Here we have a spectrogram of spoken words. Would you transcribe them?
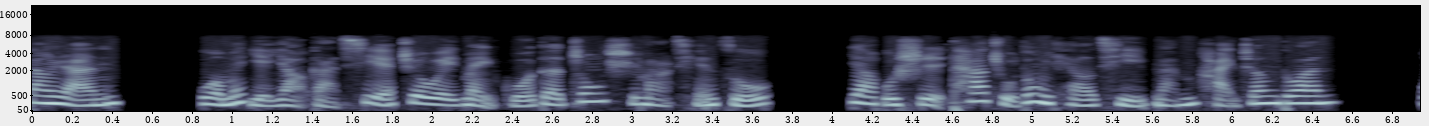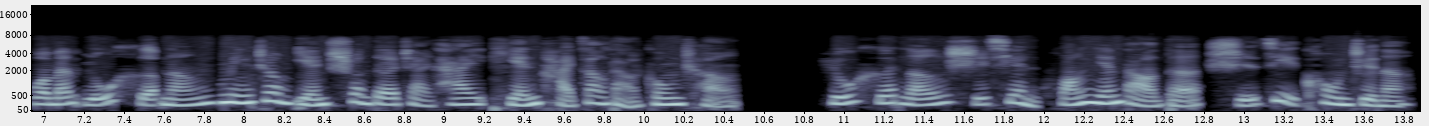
当然，我们也要感谢这位美国的忠实马前卒，要不是他主动挑起南海争端，我们如何能名正言顺的展开填海造岛工程？如何能实现黄岩岛的实际控制呢？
